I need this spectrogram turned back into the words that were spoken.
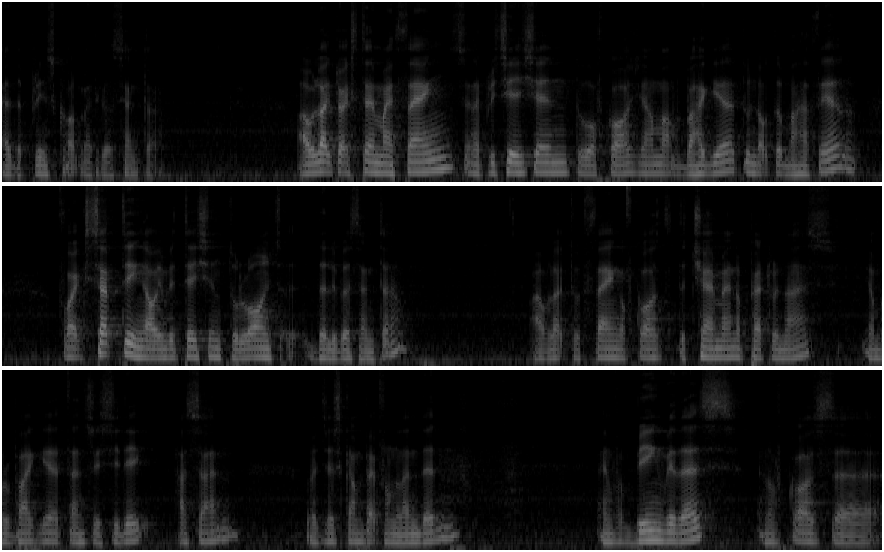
at the Prince Court Medical Center. I would like to extend my thanks and appreciation to, of course, Yang Amat to Dr. Mahathir, for accepting our invitation to launch the Liver Center. I would like to thank, of course, the chairman of Petronas, Yang Berbahagia Tan Sri Sidek Hassan, who had just come back from London, and for being with us. And of course, uh,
